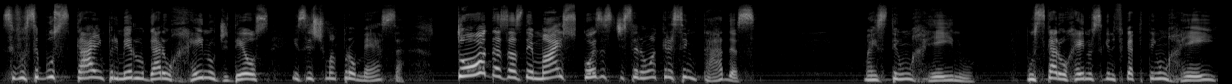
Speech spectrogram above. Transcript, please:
Se você buscar em primeiro lugar o reino de Deus, existe uma promessa. Todas as demais coisas te serão acrescentadas. Mas tem um reino. Buscar o reino significa que tem um rei.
